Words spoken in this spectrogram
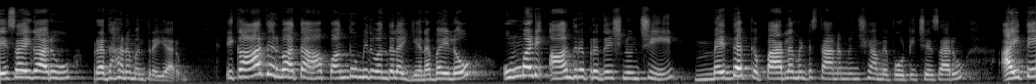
దేశాయ్ గారు ప్రధానమంత్రి అయ్యారు. ఇక ఆ తర్వాత పంతొమ్మిది వందల ఎనభైలో ఉమ్మడి ఆంధ్రప్రదేశ్ నుంచి మెదక్ పార్లమెంట్ స్థానం నుంచి ఆమె పోటీ చేశారు. అయితే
